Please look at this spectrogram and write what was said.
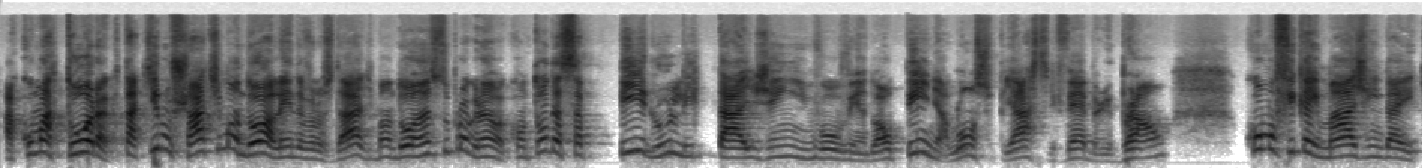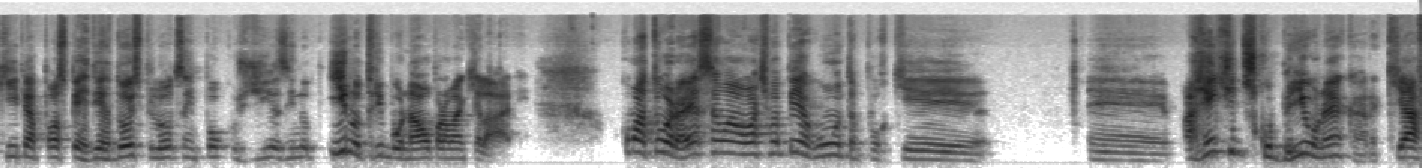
A Kumatora, que está aqui no chat, mandou além da velocidade, mandou antes do programa, com toda essa pirulitagem envolvendo Alpine, Alonso, Piastri, Weber e Brown. Como fica a imagem da equipe após perder dois pilotos em poucos dias e no, e no tribunal para a McLaren? Kumatora, essa é uma ótima pergunta, porque é, a gente descobriu, né, cara, que a,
